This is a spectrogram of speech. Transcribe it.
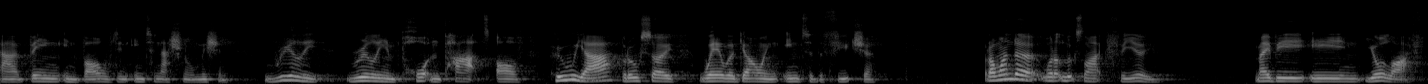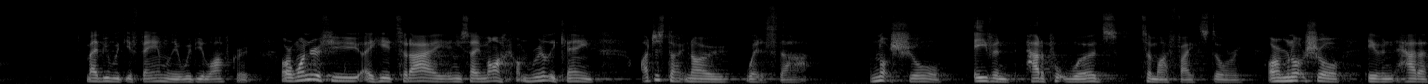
uh, being involved in international mission. Really, really important parts of who we are, but also where we're going into the future. But I wonder what it looks like for you. Maybe in your life maybe with your family or with your life group. Or I wonder if you are here today and you say, Mike, I'm really keen. I just don't know where to start. I'm not sure even how to put words to my faith story. Or I'm not sure even how to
